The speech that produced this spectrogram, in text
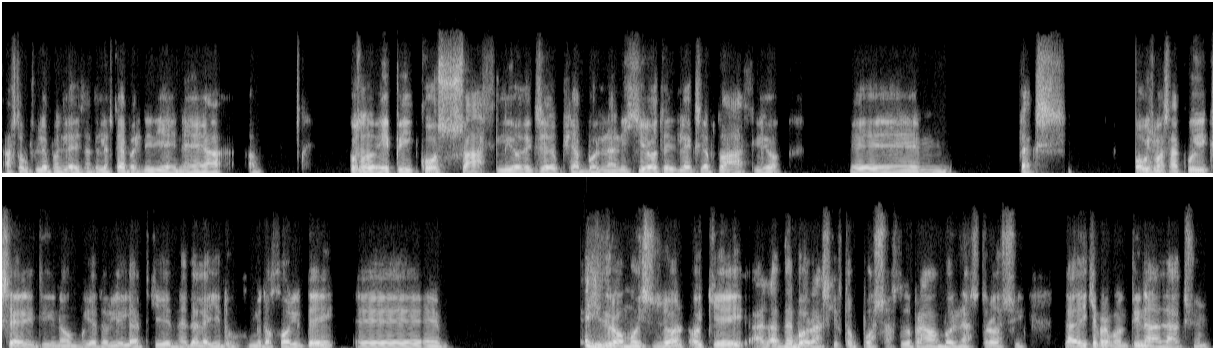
Αυτό που βλέπουμε δηλαδή στα τελευταία παιχνίδια είναι πώς να το επικώς άθλιο. Δεν ξέρω ποια μπορεί να είναι η χειρότερη λέξη από το άθλιο. Ε, εντάξει. Όποιος μας ακούει ξέρει τη γνώμη μου για τον Λίλαρντ και για την ανταλλαγή του με το Holiday. Ε, έχει δρόμο η σεζόν, OK, okay, αλλά δεν μπορώ να σκεφτώ πόσο αυτό το πράγμα μπορεί να στρώσει. Δηλαδή και προπονητή να αλλάξουν,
